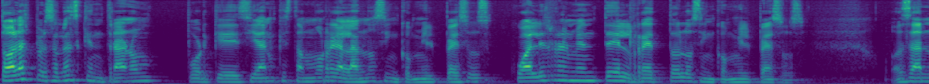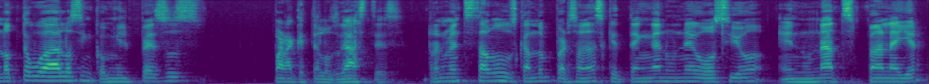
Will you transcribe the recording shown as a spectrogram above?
todas las personas que entraron porque decían que estamos regalando 5 mil pesos, ¿cuál es realmente el reto de los 5 mil pesos? O sea, no te voy a dar los 5 mil pesos para que te los gastes. Realmente estamos buscando personas que tengan un negocio en un Ads Manager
